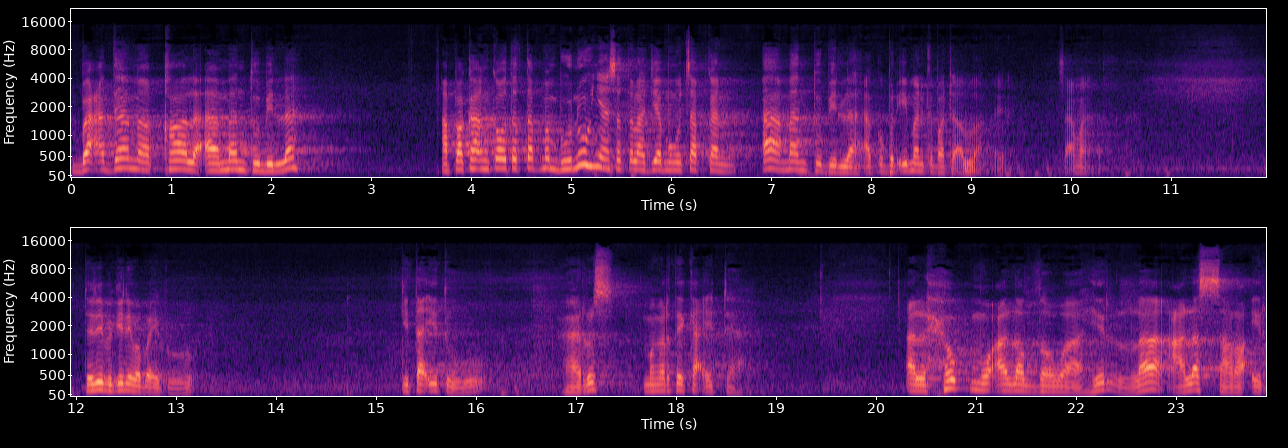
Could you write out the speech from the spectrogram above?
Ba'dama qala amantu billah. Apakah engkau tetap membunuhnya setelah dia mengucapkan amantu billah. Aku beriman kepada Allah. Ya, sama. Jadi begini Bapak Ibu. Kita itu harus mengerti kaidah Al-hukmu ala dhawahir la ala sarair.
